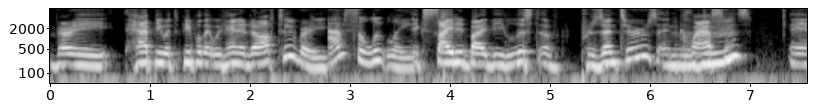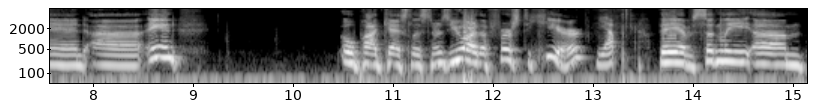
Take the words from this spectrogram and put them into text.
very happy with the people that we've handed it off to. Very Absolutely. excited by the list of presenters and Mm-hmm. classes, and uh, and oh, podcast listeners, you are the first to hear Yep. they have suddenly um,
